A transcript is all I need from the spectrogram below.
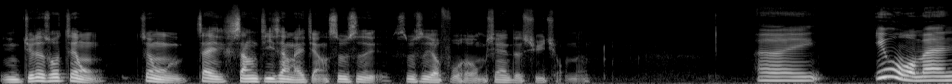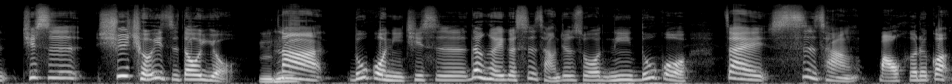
你觉得说这种这种在商机上来讲，是不是是不是有符合我们现在的需求呢？呃，因为我们其实需求一直都有。嗯，那如果你其实任何一个市场，就是说你如果在市场饱和的过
